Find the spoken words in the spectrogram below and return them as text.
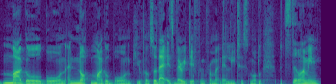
muggle born and not muggle born pupils. So that is very different from an elitist model. But still, I mean,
